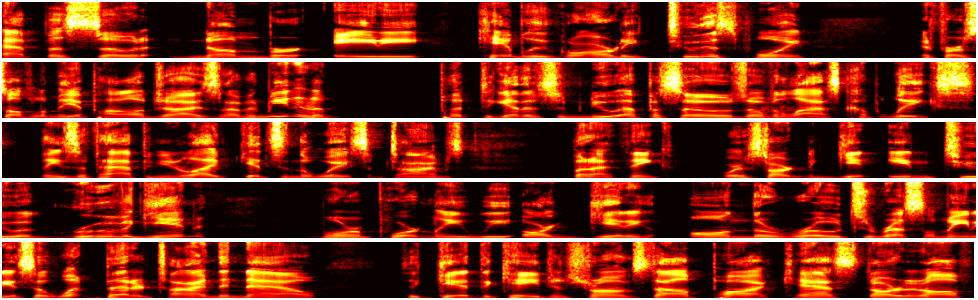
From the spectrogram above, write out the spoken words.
episode number 80. Can't believe we're already to this point. And first off, let me apologize. I've been meaning to put together some new episodes over the last couple weeks. Things have happened. Your life gets in the way sometimes, but I think we're starting to get into a groove again. More importantly, we are getting on the road to WrestleMania. So, what better time than now to get the Cajun Strong Style podcast started off?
